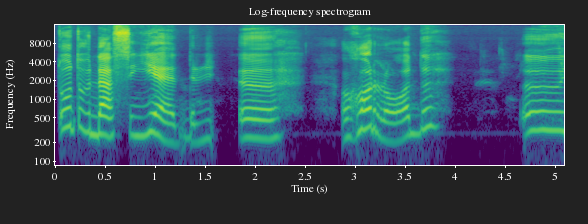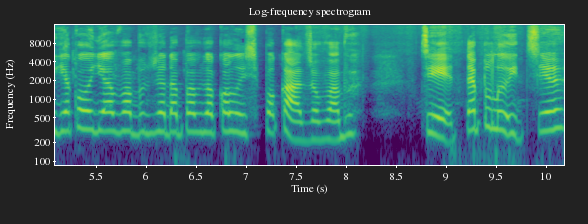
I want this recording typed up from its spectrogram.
тут в нас є е, город, е, якого я вам вже, напевно, колись показував. Ці теплиці,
